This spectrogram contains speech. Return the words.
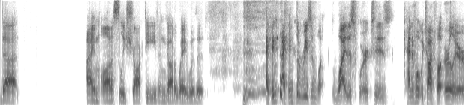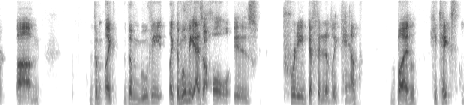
that I'm honestly shocked he even got away with it. I think I think the reason wh- why this works is kind of what we talked about earlier. Um, the like the movie, like the movie as a whole, is pretty definitively camp, but Mhm. He takes mm-hmm.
